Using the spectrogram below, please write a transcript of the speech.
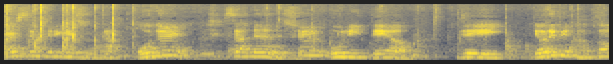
말씀드리겠습니다. 오늘 식사는 술 오리인데요. 이제 여름이 가까워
